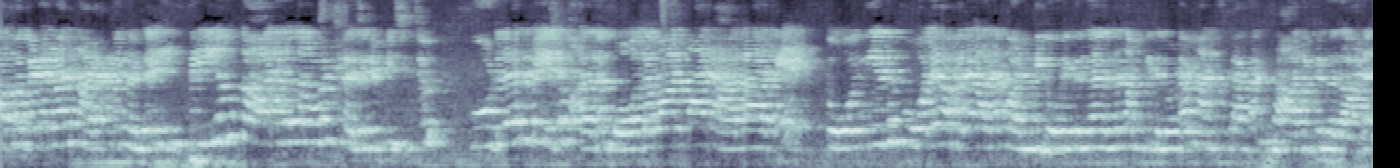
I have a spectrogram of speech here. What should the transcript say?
അപകടങ്ങൾ നടക്കുന്നുണ്ട്. ഇത്രയും കാര്യങ്ങൾ നമ്മൾ പ്രചരിപ്പിച്ചിട്ടും കൂടുതൽ പേരും അത് ബോധവാന്മാരാകാതെ തോന്നിയത് പോലെ അവരാണ് വണ്ടി ഓടിക്കുന്നത് എന്ന് നമുക്ക് ഇതിലൂടെ മനസ്സിലാക്കാൻ സാധിക്കുന്നതാണ്.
